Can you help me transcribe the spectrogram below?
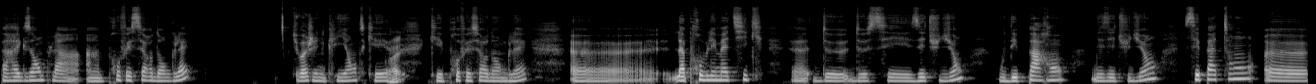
par exemple, un, professeur d'anglais, tu vois, j'ai une cliente qui est, qui est professeur d'anglais. la problématique de, de ces étudiants ou des parents des étudiants, c'est pas tant euh,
